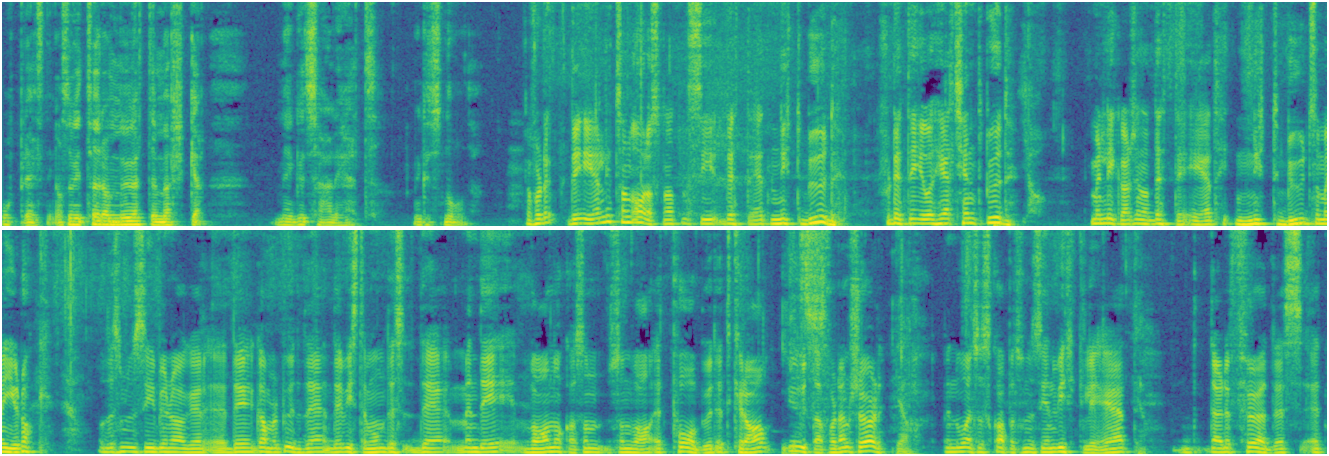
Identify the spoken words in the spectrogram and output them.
oppreisning. Altså vi tør å møte mørket med Guds herlighet, med Guds nåde. Ja, for det, det er litt sånn overraskende at du sier dette er et nytt bud. For dette er jo et helt kjent bud. Ja. Men likevel sier du at dette er et nytt bud som jeg gir dere. Og det som du sier, Bjørn Ager, eh, det gamle budet, det, det visste de om, det, det, men det var noe som, som var et påbud, et krav, Yes. utenfor dem sjøl. Ja. Men nå er det så skapet, som du sier, en virkelighet der det fødes et,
